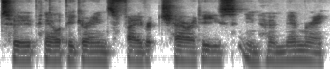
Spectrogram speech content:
to Penelope Green's favourite charities in her memory.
